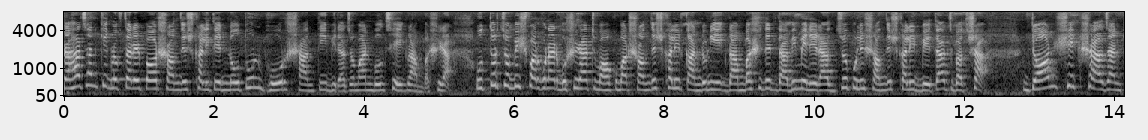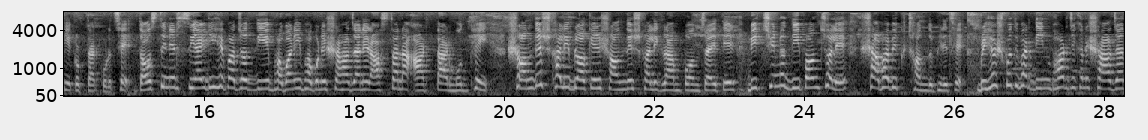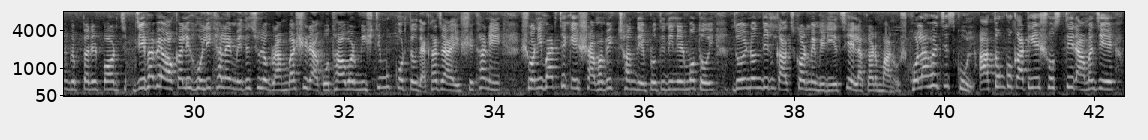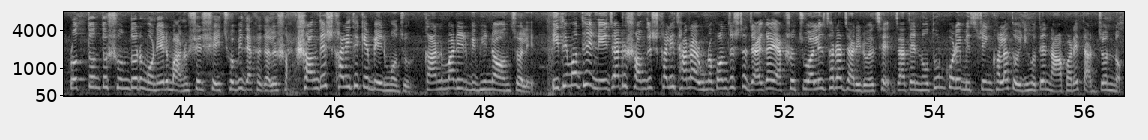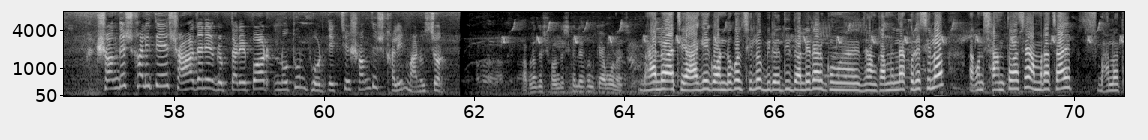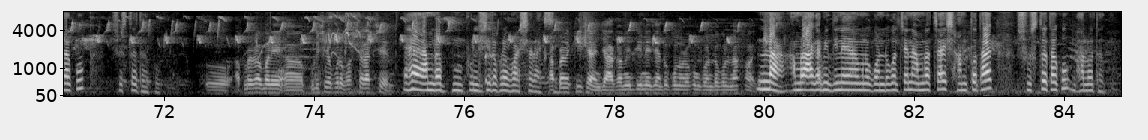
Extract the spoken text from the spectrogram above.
শাহজাহানকে গ্রেফতারের পর সন্দেশখালীতে নতুন ভোর শান্তি বিরাজমান বলছে গ্রামবাসীরা। উত্তর চব্বিশ পরগনার বসিরহাট মহকুমার সন্দেশখালীর কাণ্ড নিয়ে গ্রামবাসীদের দাবি মেনে রাজ্য পুলিশ সন্দেশখালীর বেতাজ বাদশাহ ডন শেখ শাহজাহানকে গ্রেপ্তার করেছে। দশ দিনের সিআইডি হেফাজত দিয়ে ভবানী ভবনের শাহজাহানের আস্তানা আর তার মধ্যেই সন্দেশখালী ব্লকের সন্দেশখালী গ্রাম পঞ্চায়েতের বিচ্ছিন্ন দ্বীপ অঞ্চলে স্বাভাবিক ছন্দ ফিরেছে। বৃহস্পতিবার দিনভর যেখানে শাহজাহান গ্রেপ্তারের পর যেভাবে অকালে হোলি খেলায় মেতেছিল গ্রামবাসীরা, কোথাও আবার মিষ্টিমুখ করতেও দেখা যায়। সেখানে শনিবার থেকে স্বাভাবিক ছন্দে প্রতিদিনের মতোই দৈনন্দিন কাজকর্মে বেরিয়েছে এলাকার মানুষ। খোলা হয়েছে স্কুল। আতঙ্ক কাটিয়ে স্বস্তির আমেজে প্রত্যন্ত সুন্দর মনের মানুষের সেই ছবি দেখা গেল সন্দেশখালী থেকে বেরমজুর কানমারির বিভিন্ন অঞ্চলে। ইতিমধ্যে নেজাট সন্দেশখালী থানার উনপঞ্চাশটা জায়গায় একশো চুয়াল্লিশ ধারা জারি রয়েছে যাতে নতুন করে বিশৃঙ্খলা তৈরি হতে না পারে তার জন্য। সন্দেশখালীতে শাহজাহানের গ্রেপ্তারের পর নতুন ভোট দেখছে সন্দেশখালীর মানুষজন। আপনাদের সন্দেশখালী এখন কেমন আছে? ভালো আছে। আগে গন্ডগোল ছিল বিরোধী দলের আর ঝামেলা করেছিল। এখন শান্ত আছে আমরা চাই ভালো থাকুক সুস্থ থাকুক। তো আপনারা মানে পুলিশের উপরে ভরসা রাখছেন? হ্যাঁ আমরা পুলিশের উপরে ভরসা রাখছি। আপনারা কি চান যে আগামী দিনে যেন কোনো রকম গন্ডগোল না হয়? না আমরা আগামী দিনে আমরা গন্ডগোল চাই না আমরা চাই শান্ত থাক সুস্থ থাকুক ভালো থাকুক।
